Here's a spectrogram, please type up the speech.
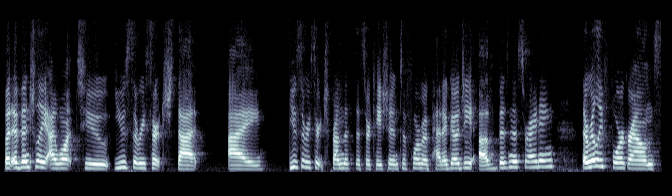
but eventually I want to use the research that I use the research from this dissertation to form a pedagogy of business writing that really foregrounds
